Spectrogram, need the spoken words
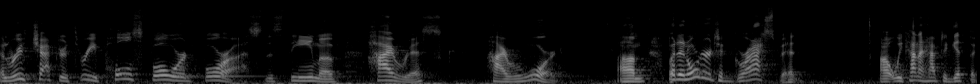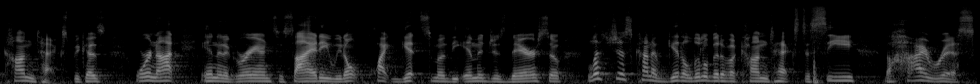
And Ruth chapter 3 pulls forward for us this theme of high risk, high reward. Um, but in order to grasp it, uh, we kind of have to get the context because we're not in an agrarian society. We don't quite get some of the images there. So let's just kind of get a little bit of a context to see the high risk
